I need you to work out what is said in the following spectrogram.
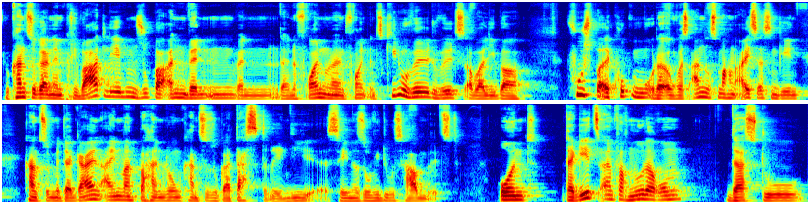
Du kannst sogar in deinem Privatleben super anwenden, wenn deine Freundin oder dein Freund ins Kino will, du willst aber lieber Fußball gucken oder irgendwas anderes machen, Eis essen gehen, kannst du mit der geilen Einwandbehandlung, kannst du sogar das drehen, die Szene, so wie du es haben willst. Und da geht es einfach nur darum, dass du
